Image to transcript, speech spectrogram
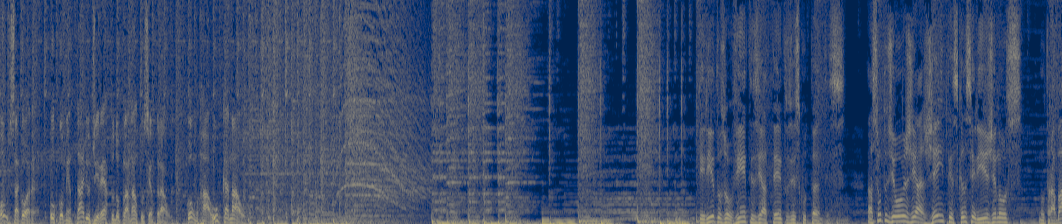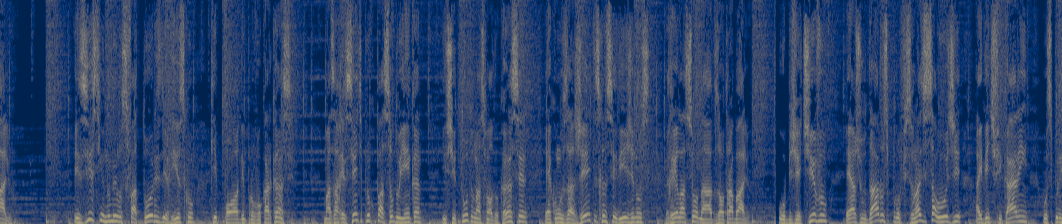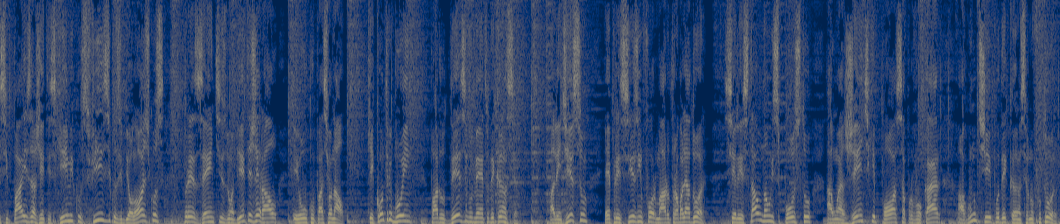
Ouça agora o comentário direto do Planalto Central, com Raul Canal. Queridos ouvintes e atentos escutantes, assunto de hoje: agentes cancerígenos no trabalho. Existem inúmeros fatores de risco que podem provocar câncer, mas a recente preocupação do INCA Instituto Nacional do Câncer é com os agentes cancerígenos relacionados ao trabalho. O objetivo é ajudar os profissionais de saúde a identificarem os principais agentes químicos, físicos e biológicos presentes no ambiente geral e ocupacional, que contribuem para o desenvolvimento de câncer. Além disso, é preciso informar o trabalhador se ele está ou não exposto a um agente que possa provocar algum tipo de câncer no futuro.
